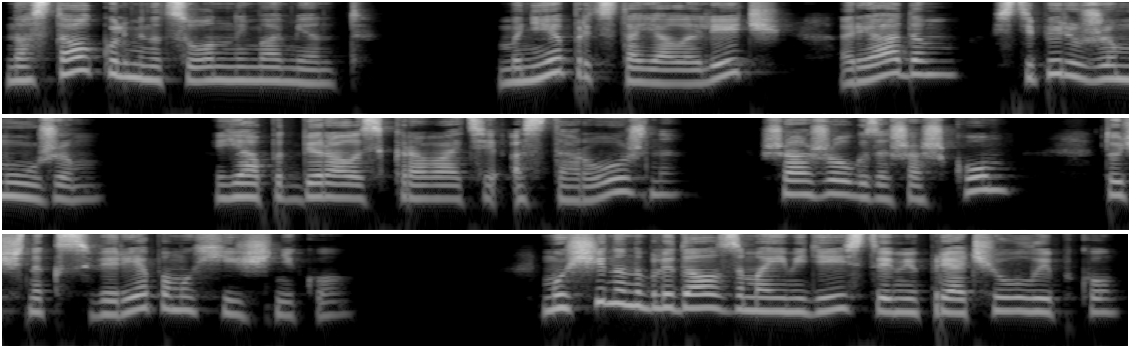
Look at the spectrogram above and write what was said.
Настал кульминационный момент. Мне предстояло лечь рядом с теперь уже мужем. Я подбиралась к кровати осторожно, шажок за шажком, точно к свирепому хищнику. Мужчина наблюдал за моими действиями, пряча улыбку.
